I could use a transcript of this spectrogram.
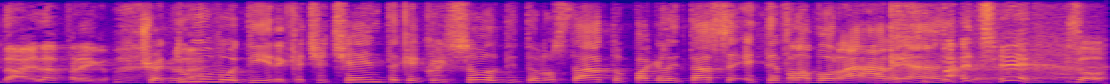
Dai, la prego. Cioè, tu mi vuoi dire che c'è gente che con i soldi dello Stato paga le tasse e te fa lavorare anche? Ma certo,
